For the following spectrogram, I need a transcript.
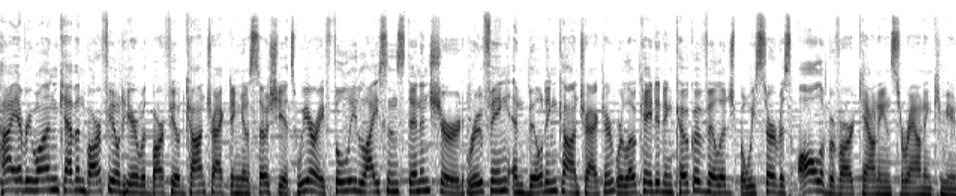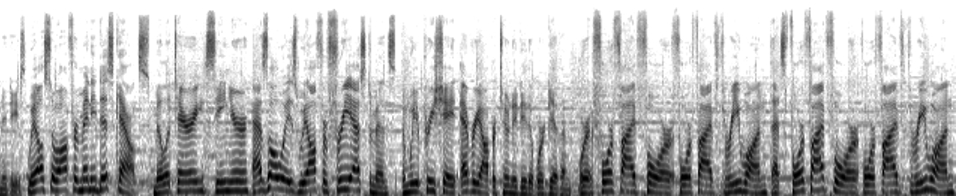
Hi everyone, Kevin Barfield here with Barfield Contracting and Associates. We are a fully licensed and insured roofing and building contractor. We're located in Cocoa Village, but we service all of Brevard County and surrounding communities. We also offer many discounts, military, senior. As always, we offer free estimates and we appreciate every opportunity that we're given. We're at 454 4531. That's 454 4531.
